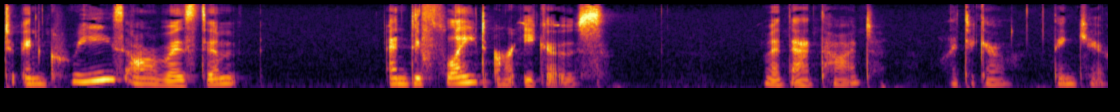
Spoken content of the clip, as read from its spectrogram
to increase our wisdom and deflate our egos. With that thought, let you go. Thank you.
